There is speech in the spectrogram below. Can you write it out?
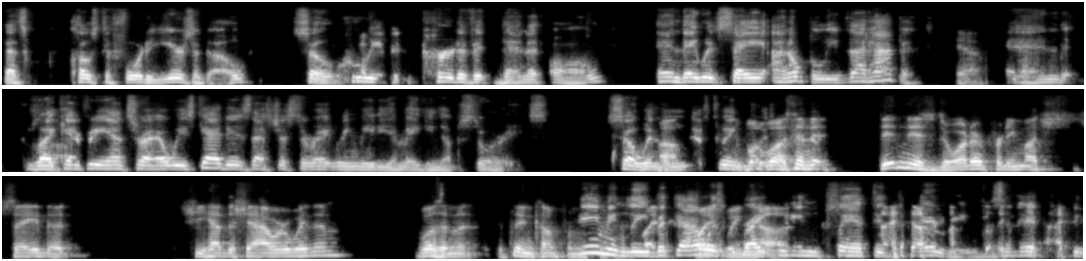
That's close to 40 years ago. So who even heard of it then at all? And they would say, I don't believe that happened. Yeah. And like wow. every answer I always get is that's just the right wing media making up stories. So when the left wing wasn't it didn't his daughter pretty much say that she had the shower with him? Wasn't it? It didn't come from seemingly, but that was right wing planted diary, wasn't it? Yeah,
